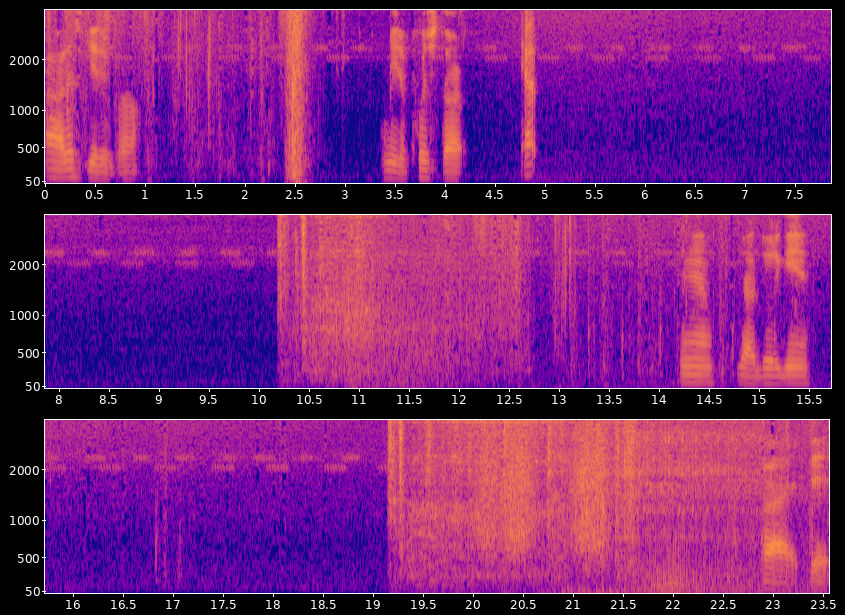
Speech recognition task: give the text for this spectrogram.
Alright, let's get it, bro. I need a push start. Yep. Gotta do it again. Alright, bet.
